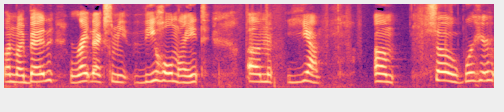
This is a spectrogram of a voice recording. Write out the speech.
on my bed right next to me the whole night. Um, yeah. Um, so we're here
